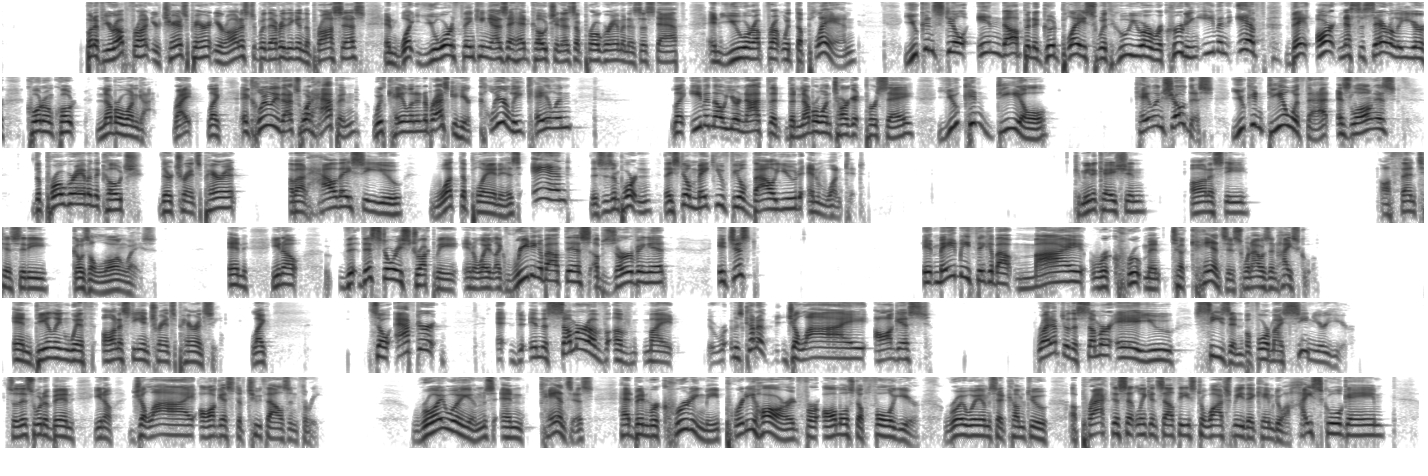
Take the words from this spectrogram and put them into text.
But if you're upfront, you're transparent, you're honest with everything in the process and what you're thinking as a head coach and as a program and as a staff, and you are upfront with the plan, you can still end up in a good place with who you are recruiting, even if they aren't necessarily your quote unquote number one guy, right? Like, and clearly that's what happened with Kaelin in Nebraska here. Clearly, Kaelin like even though you're not the the number one target per se, you can deal Kaelin showed this. You can deal with that as long as the program and the coach, they're transparent about how they see you, what the plan is, and this is important, they still make you feel valued and wanted. Communication, honesty, authenticity goes a long ways. And, you know, th- this story struck me in a way like reading about this, observing it, it just it made me think about my recruitment to Kansas when I was in high school and dealing with honesty and transparency. Like so after in the summer of of my it was kind of July, August, right after the summer AAU season before my senior year. So this would have been, you know, July, August of 2003. Roy Williams and Kansas had been recruiting me pretty hard for almost a full year. Roy Williams had come to a practice at Lincoln Southeast to watch me. They came to a high school game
